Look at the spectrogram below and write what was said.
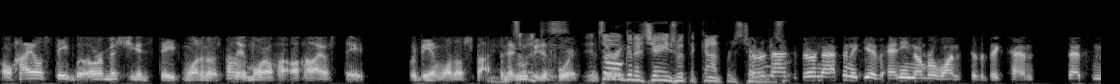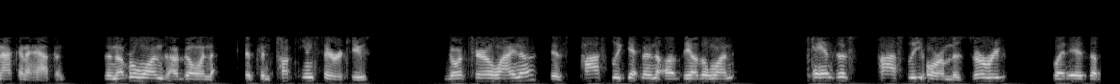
Ohio State or Michigan State, one of those, probably more Ohio Ohio State would be in one of those spots. And then who would be the it's, fourth? it's Missouri? all going to change with the conference tournament. They're tournaments. not. They're not going to give any number ones to the Big Ten. That's not going to happen. The number ones are going to Kentucky and Syracuse. North Carolina is possibly getting an, uh, the other one. Kansas possibly or a Missouri, but it's a,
